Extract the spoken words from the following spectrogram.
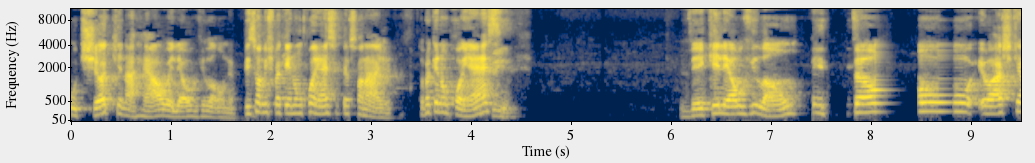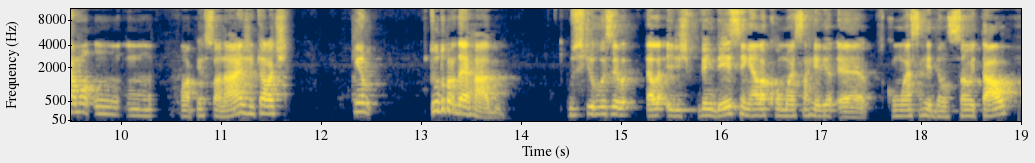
o Chuck, na real, ele é o vilão, né? Principalmente para quem não conhece o personagem. Então, para quem não conhece, Sim. vê que ele é o vilão. Então, eu acho que é uma, um, uma personagem que ela tinha tudo para dar errado. No sentido você, ela, eles vendessem ela como essa, é, como essa redenção e tal,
